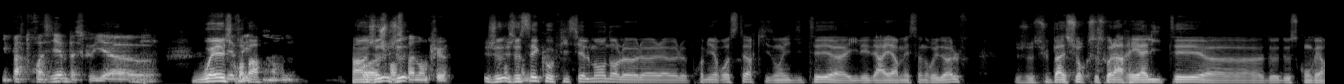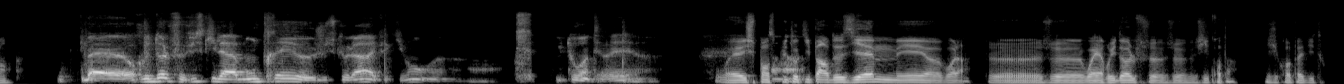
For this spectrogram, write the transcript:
Il part troisième parce qu'il y a. ouais, je crois pas. Enfin, je, pense pas non plus. Je, sais qu'officiellement, dans le, premier roster qu'ils ont édité, euh, il est derrière Mason Rudolph. Je suis pas sûr que ce soit la réalité euh, de, ce qu'on verra. Bah, Rudolph, vu ce qu'il a montré euh, jusque-là, effectivement, plutôt intérêt. Oui, je pense plutôt qu'il part deuxième, mais voilà. Je, ouais, Rudolph, je, j'y crois pas. J'y crois pas du tout.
